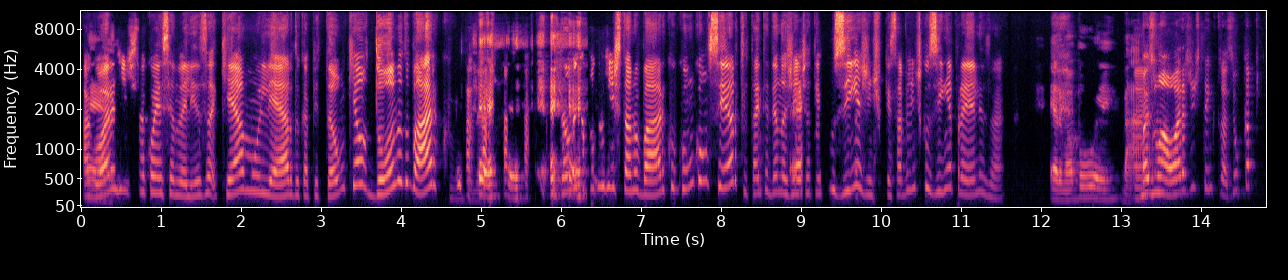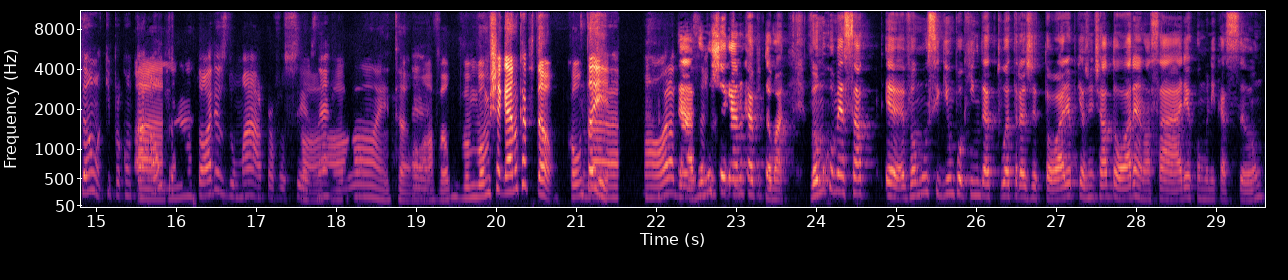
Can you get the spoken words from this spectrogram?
Agora é. a gente tá conhecendo a Elisa, que é a mulher do capitão, que é o dono do barco. É. Então daqui a pouco a gente tá no barco com um concerto, tá entendendo? A gente é. até cozinha, gente, porque sabe a gente cozinha para eles, né? Era uma boa, hein? Mas uma hora a gente tem que trazer o capitão aqui para contar ah, outras histórias do mar para vocês, oh, né? Ah, então, é. ó, vamos, vamos, vamos chegar no capitão. Conta aí. Uma hora tá, vamos chegar no capitão. Vamos começar, é, vamos seguir um pouquinho da tua trajetória, porque a gente adora a nossa área, comunicação,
